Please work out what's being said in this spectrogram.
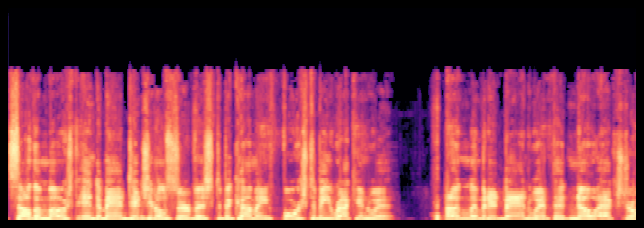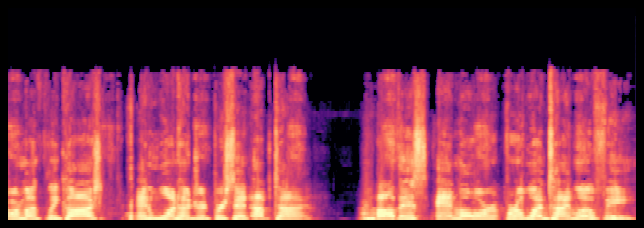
Sell the most in demand digital service to become a force to be reckoned with. Unlimited bandwidth at no extra or monthly cost and 100% uptime. All this and more for a one time low fee.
